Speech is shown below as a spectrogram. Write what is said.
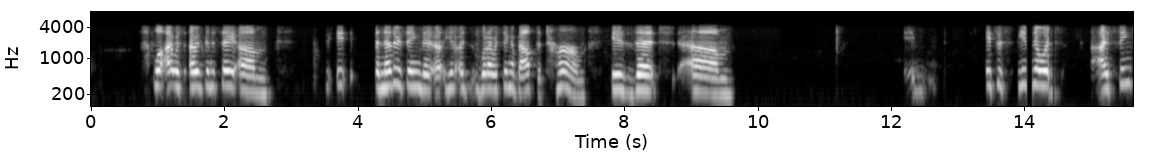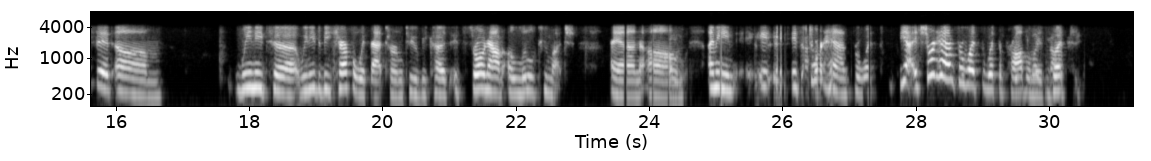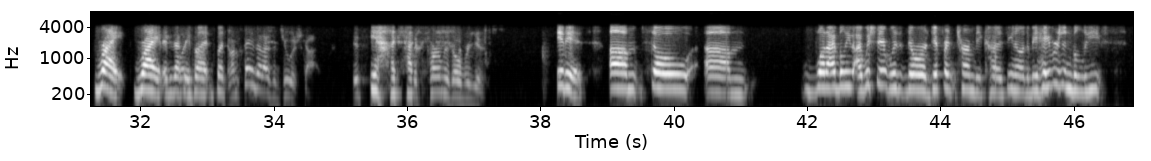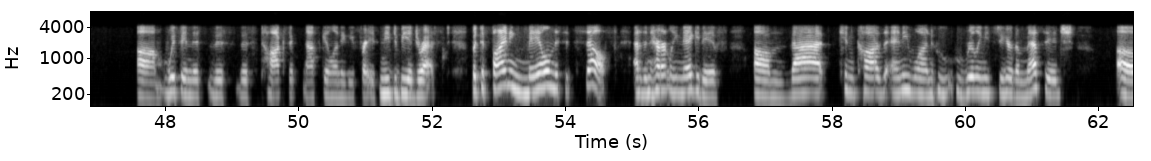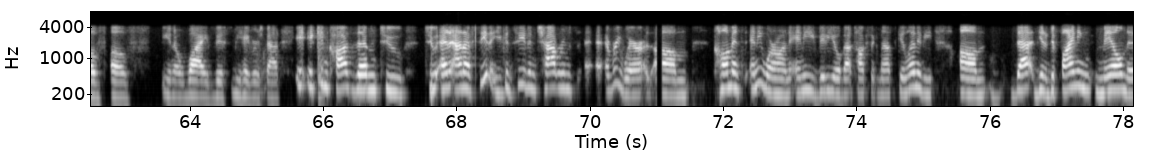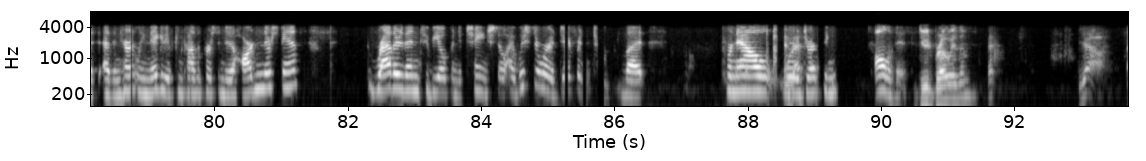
Well, I was I was going to say um, it, another thing that uh, you know what I was saying about the term is that um, it, it's a you know it's I think that um, we need to we need to be careful with that term too because it's thrown out a little too much and um, totally. I mean it, it, it's shorthand for what yeah it's shorthand for what what the problem like is but right right exactly but but and I'm saying that as a Jewish guy it's yeah exactly the term is overused it is. Um, so um, what I believe, I wish there was there were a different term because you know the behaviors and beliefs um, within this this this toxic masculinity phrase need to be addressed. But defining maleness itself as inherently negative, um, that can cause anyone who who really needs to hear the message of of you know why this behavior is bad. It, it can cause them to to and, and I've seen it. You can see it in chat rooms everywhere. Um, comments anywhere on any video about toxic masculinity. Um, that you know, defining maleness as inherently negative can cause a person to harden their stance rather than to be open to change. So I wish there were a different term, but for now we're addressing all of this. Dude broism? Uh, yeah.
